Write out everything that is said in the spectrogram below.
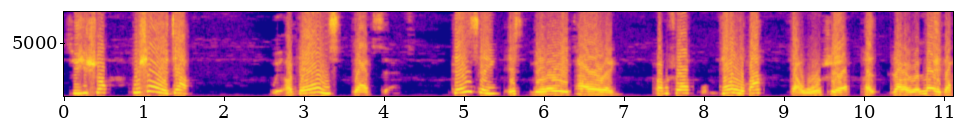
苏西说：“不睡午觉。” We'll dance, Dad said. Dancing is very tiring. 爸爸说：“我们跳舞吧，跳舞是很让人累的。”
